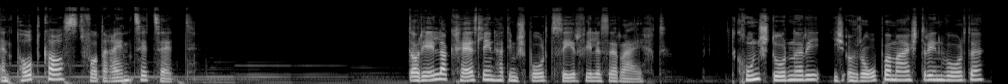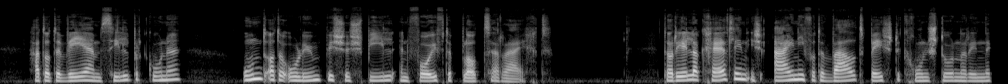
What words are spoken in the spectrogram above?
Ein Podcast von der NZZ. Dariella Käslin hat im Sport sehr vieles erreicht. Die Kunstturnerin ist Europameisterin geworden, hat an der WM Silber gewonnen und an den Olympischen Spielen einen fünften Platz erreicht. Dariella Käslin ist eine der weltbesten Kunstturnerinnen.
